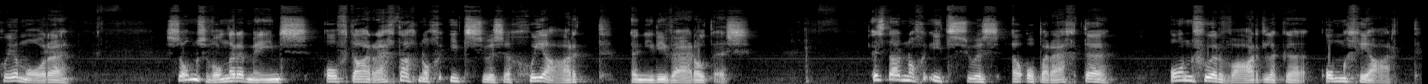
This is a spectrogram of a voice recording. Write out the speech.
Goeiemôre. Soms wonder 'n mens of daar regtig nog iets soos 'n goeie hart in hierdie wêreld is. Is daar nog iets soos 'n opregte, onvoorwaardelike omgee hart?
